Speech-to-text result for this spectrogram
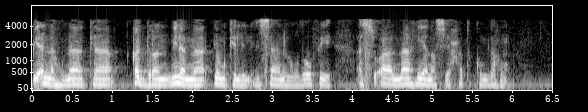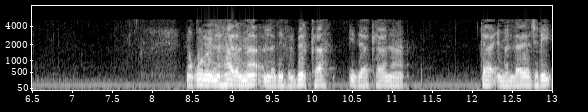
بأن هناك قدرا من الماء يمكن للإنسان الوضوء فيه. السؤال ما هي نصيحتكم لهم؟ نقول إن هذا الماء الذي في البركة إذا كان دائما لا يجري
